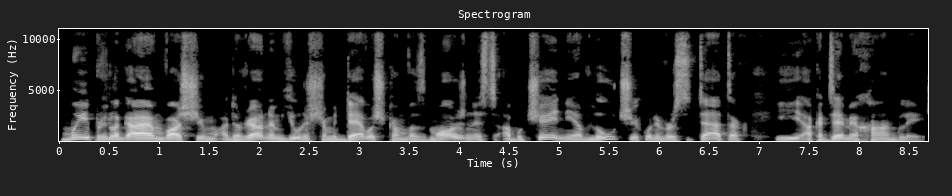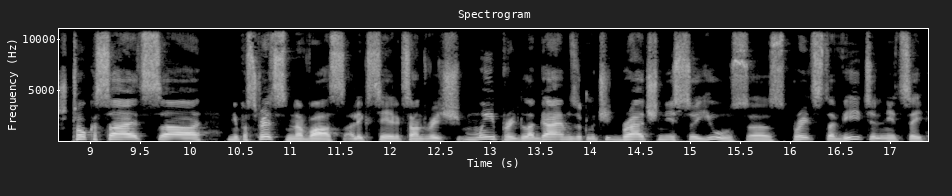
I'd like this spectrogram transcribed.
Мы предлагаем вашим одаренным юношам и девушкам возможность обучения в лучших университетах и академиях Англии. Что касается непосредственно вас, Алексей Александрович, мы предлагаем заключить брачный союз э, с представительницей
